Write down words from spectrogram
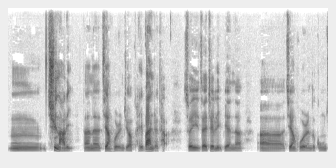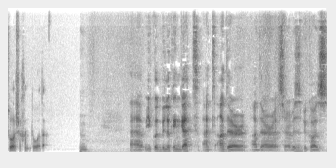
嗯去哪里，那呢监护人就要陪伴着他，所以在这里边呢，呃，监护人的工作是很多的。嗯，呃 you could be looking at, at other other services because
